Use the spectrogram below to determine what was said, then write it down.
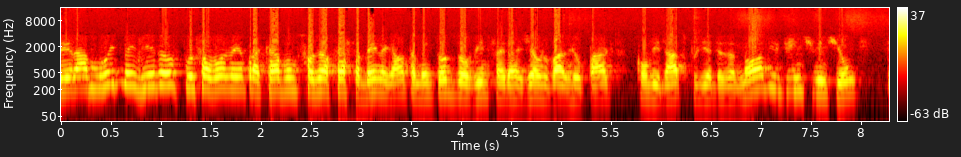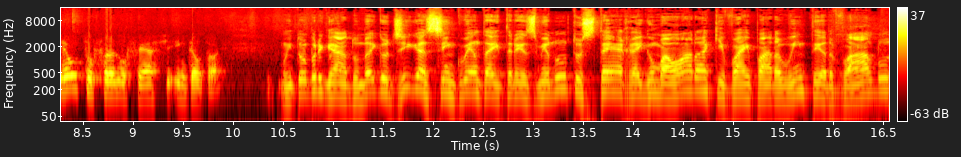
Será muito bem-vindo. Por favor, venha para cá. Vamos fazer uma festa bem legal também. Todos os ouvintes aí da região do Vale Rio Pardo, convidados para o dia 19, 20 e 21, Teuto Frango Fest em Teutônio. Muito obrigado. Meio-dia, 53 minutos, terra e uma hora, que vai para o intervalo.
